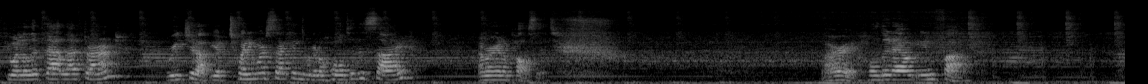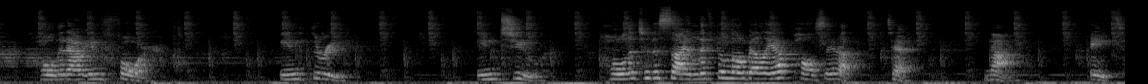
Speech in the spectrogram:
If you want to lift that left arm, reach it up. You have 20 more seconds. We're going to hold to the side, and we're to pulse it. All right, hold it out in five. Hold it out in four in three, in two. Hold it to the side, lift the low belly up, pulse it up. 10, 9, 8,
